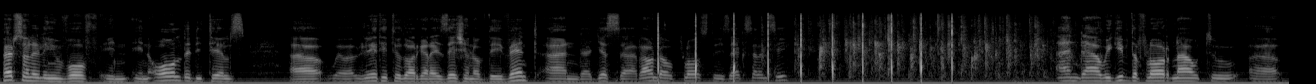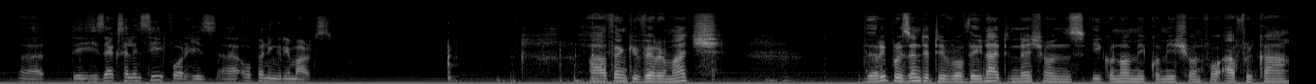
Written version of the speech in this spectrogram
personally involved in in all the details Uh, related to the organization of the event and uh, just a round of applause to His Excellency. And uh, we give the floor now to uh, uh, the, His Excellency for his opening remarks. thank you very much. The representative of the United Nations Economic Commission for Africa,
